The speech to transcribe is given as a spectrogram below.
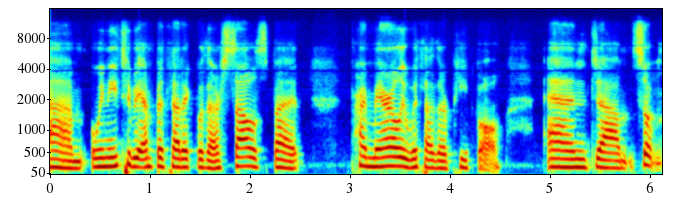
Um, we need to be empathetic with ourselves, but primarily with other people. And um, so,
